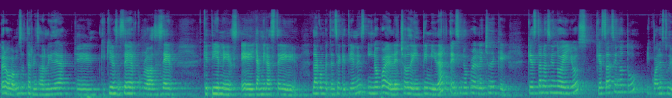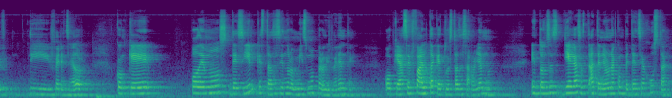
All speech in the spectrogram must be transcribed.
pero vamos a aterrizar la idea. ¿Qué, qué quieres hacer? ¿Cómo lo vas a hacer? ¿Qué tienes? Eh, ya miraste la competencia que tienes y no por el hecho de intimidarte, sino por el hecho de que qué están haciendo ellos, qué estás haciendo tú y cuál es tu dif diferenciador. Con qué podemos decir que estás haciendo lo mismo pero diferente o que hace falta que tú estás desarrollando. Entonces llegas a tener una competencia justa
